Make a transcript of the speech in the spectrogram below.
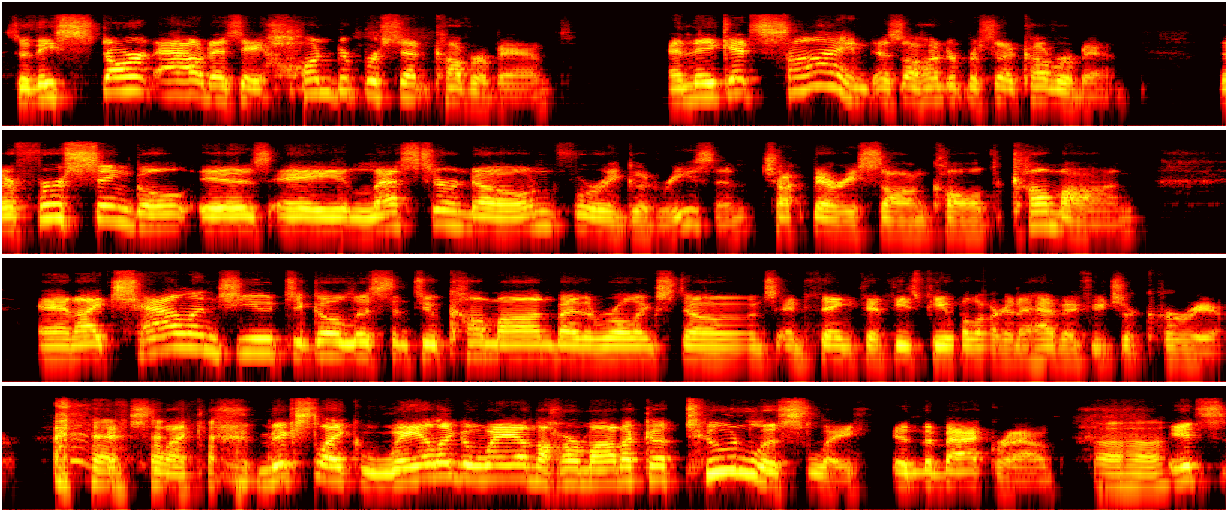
So they start out as a 100% cover band, and they get signed as a 100% cover band. Their first single is a lesser known, for a good reason, Chuck Berry song called Come On. And I challenge you to go listen to Come On by the Rolling Stones and think that these people are going to have a future career. It's like mixed like wailing away on the harmonica tunelessly in the background. Uh-huh. It's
